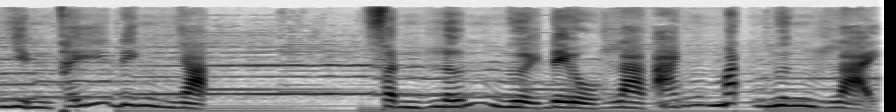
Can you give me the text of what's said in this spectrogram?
Nhìn thấy đinh nhạc, Phần lớn người đều là ánh mắt ngưng lại.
